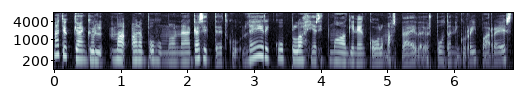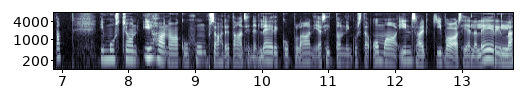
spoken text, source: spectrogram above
Mä tykkään kyllä, mä aina puhun, mulla on nämä käsitteet kuin leirikupla ja sitten maaginen kolmas päivä, jos puhutaan niinku ripareista. Niin musta se on ihanaa, kun humpsahdetaan sinne leirikuplaan ja sitten on niinku sitä omaa inside-kivaa siellä leirillä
